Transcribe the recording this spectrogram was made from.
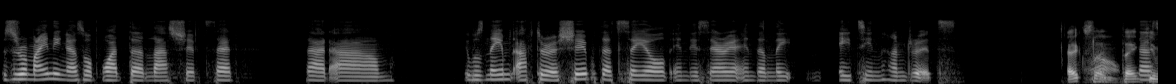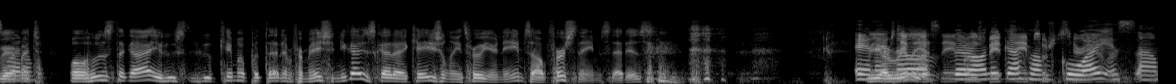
this is reminding us of what the last shift said that um, it was named after a ship that sailed in this area in the late 1800s. Excellent. Wow. Thank you very what I'm- much. Well, who's the guy who's who came up with that information? You guys got to occasionally throw your names out, first names, that is. And We I are really- know Last name, mother's maiden Veronica name, from social security Kauai is uh,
